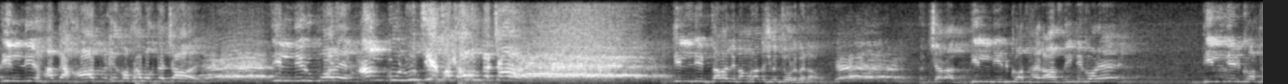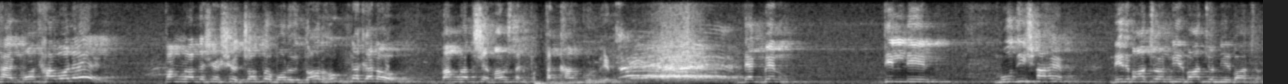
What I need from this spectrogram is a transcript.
দিল্লির হাতে হাত রেখে কথা বলতে চায়। দিল্লির উপরে আঙ্গুল উঁচিয়ে কথা বলতে চায়। দিল্লির দালালি বাংলাদেশে চলবে না। যারা দিল্লির কথায় রাজনীতি করে, দিল্লির কথায় কথা বলে, বাংলাদেশে সে যত বড়ই দল হোক না কেন, বাংলাদেশের মানুষ তাকে প্রত্যাখ্যান করবে। দেখবেন দিল্লির মোদি সাহেব নির্বাচন নির্বাচন নির্বাচন।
